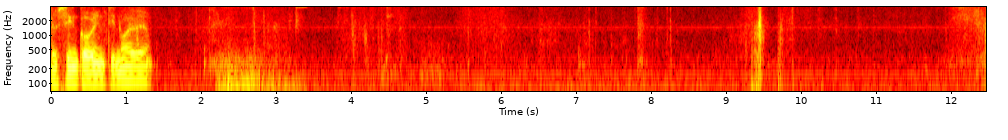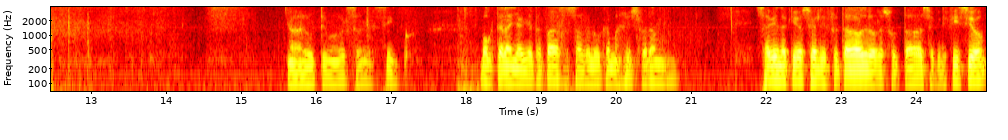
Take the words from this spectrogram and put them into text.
El 529 el último verso del 5. Bhaktaranya Yatapasa Sarvaluka Maheshwaram sabiendo que yo soy el disfrutador de los resultados del sacrificio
